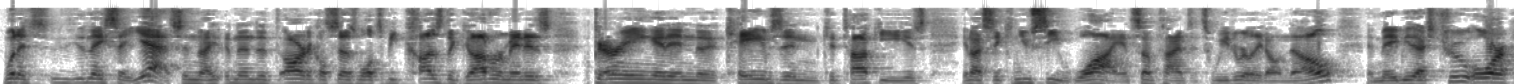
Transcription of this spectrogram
When it's, and they say yes, and, I, and then the article says, well, it's because the government is burying it in the caves in Kentucky. Is you know, I say, can you see why? And sometimes it's we really don't know, and maybe that's true, or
